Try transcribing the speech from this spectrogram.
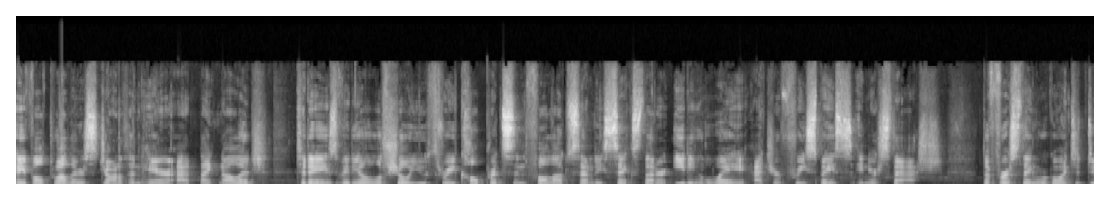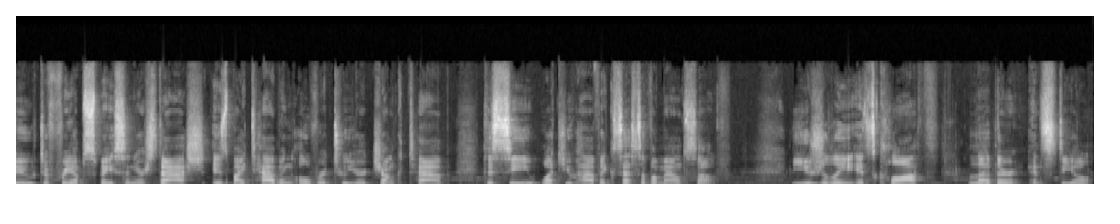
Hey Vault Dwellers, Jonathan here at Knight Knowledge. Today's video will show you three culprits in Fallout 76 that are eating away at your free space in your stash. The first thing we're going to do to free up space in your stash is by tabbing over to your junk tab to see what you have excessive amounts of. Usually it's cloth, leather, and steel.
